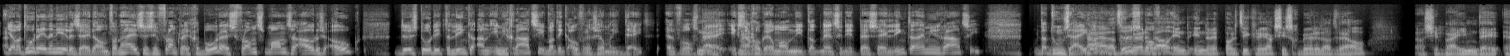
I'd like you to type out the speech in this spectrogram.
Ja, want hoe redeneren zij dan? Van hij is dus in Frankrijk geboren, hij is Fransman, zijn ouders ook. Dus door dit te linken aan immigratie, wat ik overigens helemaal niet deed. En volgens Nee, mij, ik zag ook helemaal niet dat mensen dit per se linkten aan immigratie. Dat doen zij Nou dan. ja, dat dus, gebeurde of- wel in, in de politieke reacties gebeurde dat wel. Als je Brahim de, eh,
